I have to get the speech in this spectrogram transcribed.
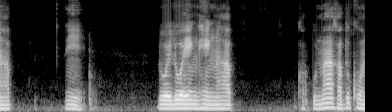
นะครับ นี่ รวยรวยเฮงเฮงนะครับ ขอบคุณมากครับทุกคน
